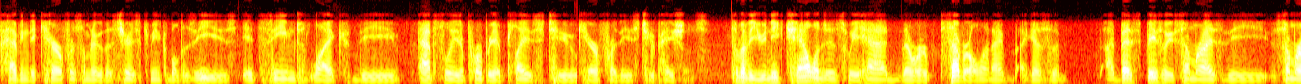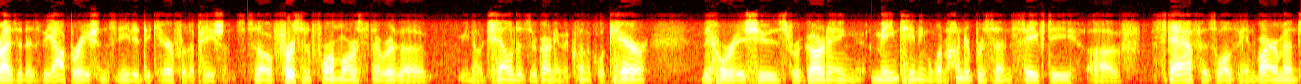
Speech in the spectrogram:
having to care for somebody with a serious communicable disease, it seemed like the absolutely appropriate place to care for these two patients. Some of the unique challenges we had, there were several, and I, I guess uh, the I basically summarize the summarize it as the operations needed to care for the patients. So first and foremost, there were the you know challenges regarding the clinical care. There were issues regarding maintaining 100% safety of staff as well as the environment.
